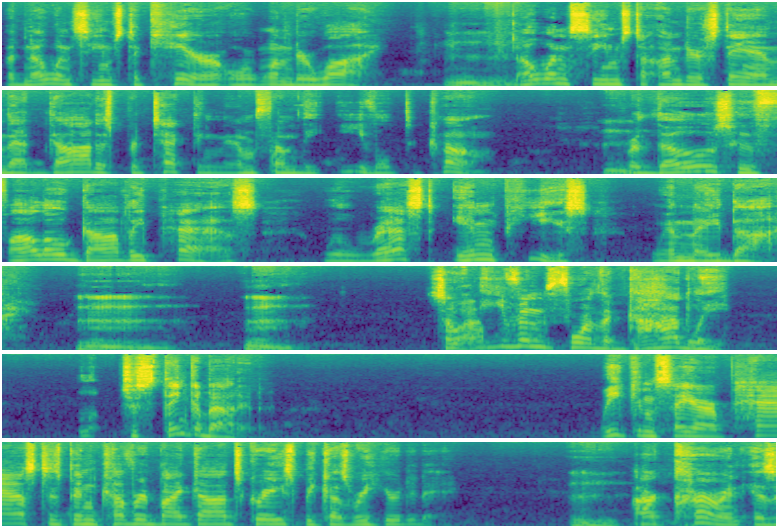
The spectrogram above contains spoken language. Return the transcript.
but no one seems to care or wonder why. No one seems to understand that God is protecting them from the evil to come. For those who follow godly paths will rest in peace when they die. Mm. Mm. So Wow. even for the godly, just think about it. We can say our past has been covered by God's grace because we're here today. Our current is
